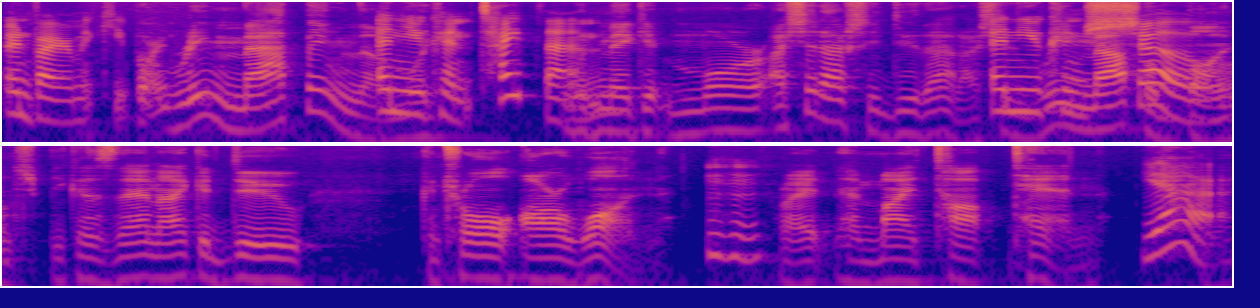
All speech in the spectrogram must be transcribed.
Environment Keyboard, Remapping them and you can type them. would make it more. I should actually do that. I should And you can remap show- a bunch because then I could do Control R1, Mm-hmm. right, and my top ten. Yeah.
